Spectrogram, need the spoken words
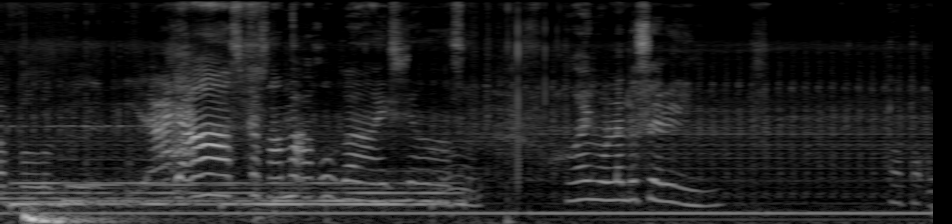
availability. Yes, kasama ako guys. Yes. Ngayon wala na si Rin. Totoo.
